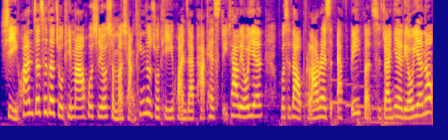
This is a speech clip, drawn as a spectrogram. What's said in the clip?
喜欢这次的主题吗？或是有什么想听的主题？欢迎在 Podcast 底下留言，或是到 Plares FB 粉丝专业留言哦。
